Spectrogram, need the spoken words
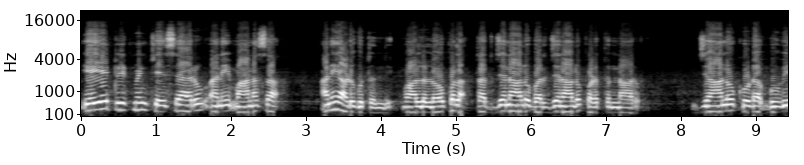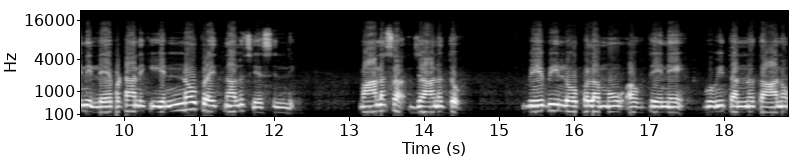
ఏ ఏ ట్రీట్మెంట్ చేశారు అని మానస అని అడుగుతుంది. వాళ్ళ లోపల తర్జనాలు భర్జనాలు పడుతున్నారు. జాను కూడా భువిని లేపటానికి ఎన్నో ప్రయత్నాలు చేసింది. మానస జానుతో బేబీ లోపల మూవ్ అవుతేనే భువి తన్ను తాను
